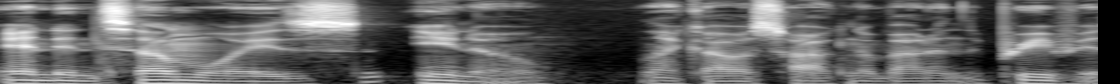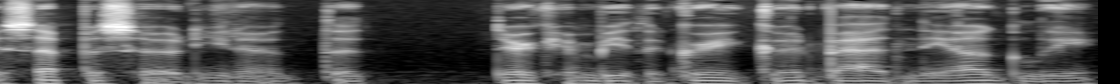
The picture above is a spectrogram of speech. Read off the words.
And in some ways, you know, like I was talking about in the previous episode, you know, that there can be the great, good, bad, and the ugly.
